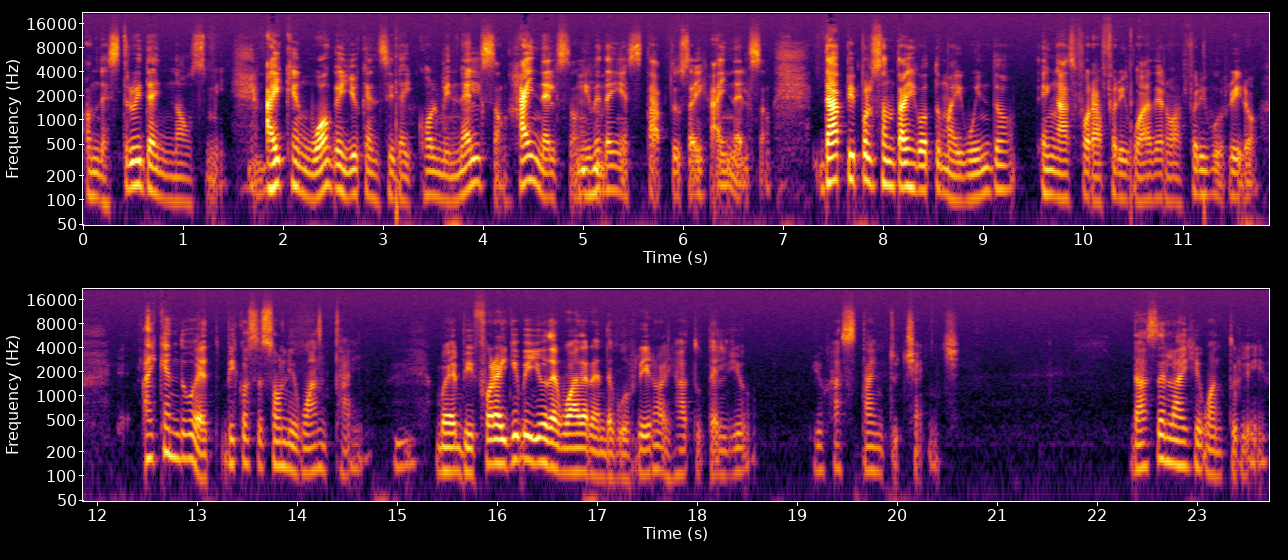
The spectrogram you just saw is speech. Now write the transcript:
on the street, they knows me. Mm-hmm. I can walk and you can see they call me Nelson. Hi, Nelson. Even Mm-hmm. they stop to say hi, Nelson. That people sometimes go to my window and ask for a free water or a free burrito. I can do it because it's only one time. Mm-hmm. But before I give you the water and the burrito, I have to tell you, you has time to change. That's the life you want to live.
